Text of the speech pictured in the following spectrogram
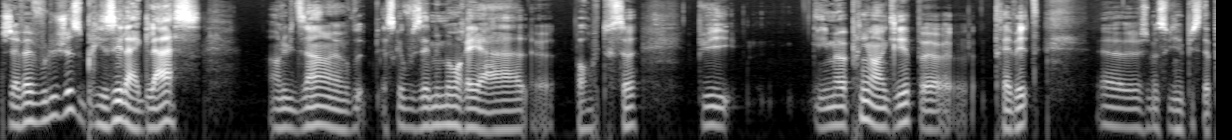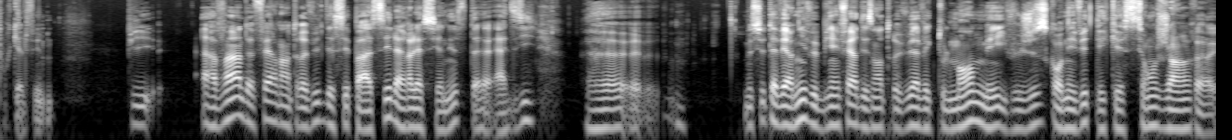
j'avais voulu juste briser la glace en lui disant euh, Est-ce que vous aimez Montréal? Euh, Bon, tout ça. Puis il m'a pris en grippe très vite. je me souviens plus c'était pour quel film. Puis avant de faire l'entrevue de laisser passer, la relationniste a dit Monsieur Tavernier veut bien faire des entrevues avec tout le monde, mais il veut juste qu'on évite les questions genre euh,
